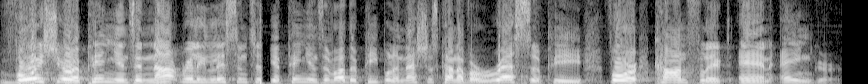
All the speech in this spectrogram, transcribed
voice your opinions and not really listen to the opinions of other people, and that's just kind of a recipe for conflict and anger.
